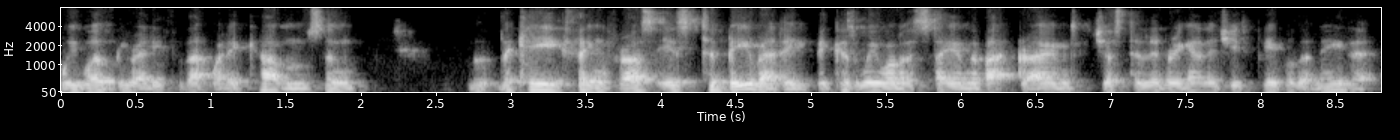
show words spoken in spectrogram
we won't be ready for that when it comes. And the key thing for us is to be ready because we want to stay in the background just delivering energy to people that need it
